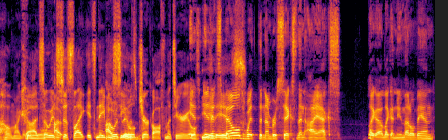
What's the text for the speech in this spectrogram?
Oh my god! So it's I- just like it's Navy I was- it SEAL was- jerk off material. Is, is Yeah, it it is. spelled with the number six and then IX, like a like a new metal band?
